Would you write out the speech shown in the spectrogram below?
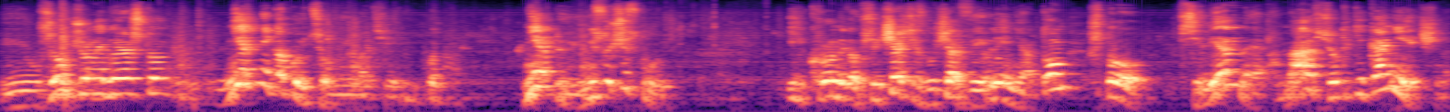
И уже ученые говорят, что нет никакой темной материи. Вот нет ее, не существует. И кроме того, все чаще звучат заявления о том, что Вселенная, она все-таки конечна.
